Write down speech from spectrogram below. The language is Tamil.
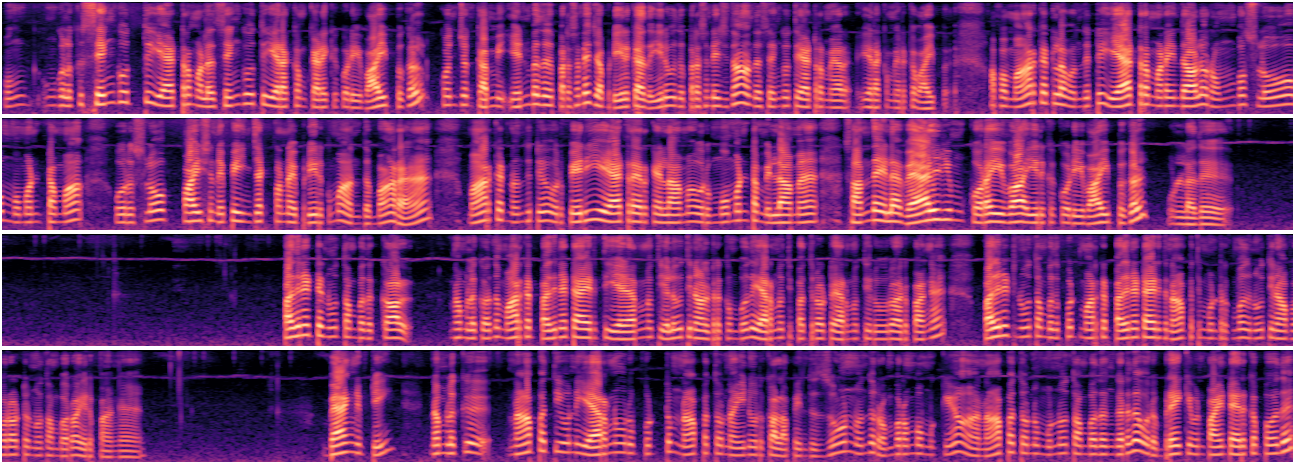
உங் உங்களுக்கு செங்குத்து ஏற்றம் அல்லது செங்குத்து இறக்கம் கிடைக்கக்கூடிய வாய்ப்புகள் கொஞ்சம் கம்மி. எண்பது பர்சன்டேஜ் அப்படி இருக்காது. இருபது பர்சன்டேஜ் தான் அந்த செங்குத்து ஏற்றம் இறக்கம் இருக்க வாய்ப்பு. அப்போ மார்க்கெட்டில் வந்துட்டு ஏற்றம் அடைந்தாலும் ரொம்ப ஸ்லோ மொமெண்டமாக ஒரு ஸ்லோ பாய்சன் எப்போ இன்ஜெக்ட் பண்ணால் எப்படி இருக்குமோ அந்த மாதிரி மார்க்கெட் வந்துட்டு ஒரு பெரிய ஏற்ற இறக்கம் இல்லாமல் ஒரு மொமெண்டம் இல்லாமல் சந்தையில் வேல்யூம் குறைவாக இருக்கக்கூடிய வாய்ப்புகள் உள்ளது. பதினெட்டு நூற்றம்பது கால். நம்மளுக்கு வந்து மார்க்கெட் பதினெட்டாயிரத்தி இரநூத்தி எழுபத்தி நாலு இருக்கும்போது இரநூத்தி பத்து ரூபா டு இரநூத்தி இருபது ரூபா இருப்பாங்க. பதினெட்டு நூற்றம்பது புட் மார்க்கெட் பதினெட்டாயிரத்தி நாற்பத்தி மூணு இருக்கும்போது நூற்றி நாற்பது ரூபா டு நூற்றம்பது ரூபா இருப்பாங்க. பேங்க் நிஃப்டி நம்மளுக்கு நாற்பத்தி ஒன்று இரநூறு புட்டும் நாற்பத்தொன்று ஐநூறு கால். அப்போ இந்த ஜோன் வந்து ரொம்ப ரொம்ப முக்கியம். நாற்பத்தொன்று முந்நூற்றம்பதுங்கிறது ஒரு பிரேக் இவன் பாயிண்ட்டாக இருக்க போது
